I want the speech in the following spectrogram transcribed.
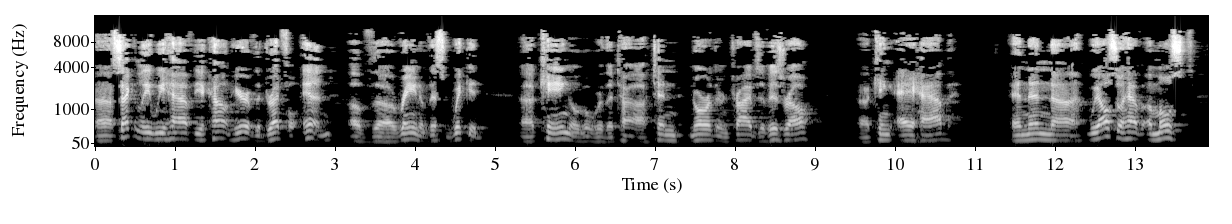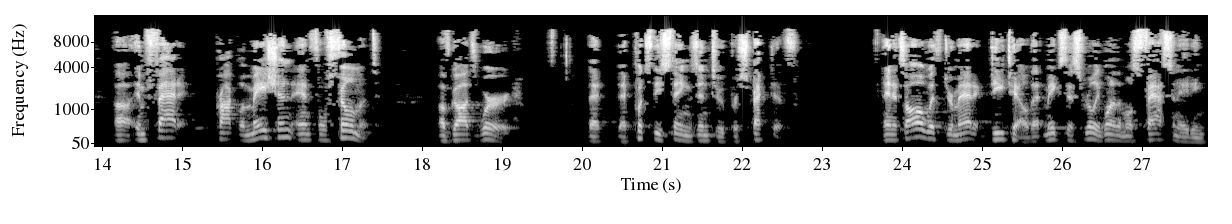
Uh, secondly, we have the account here of the dreadful end of the reign of this wicked uh, king over the uh, ten northern tribes of Israel, uh, King Ahab. And then uh, we also have a most uh, emphatic proclamation and fulfillment of God's word that, that puts these things into perspective. And it's all with dramatic detail that makes this really one of the most fascinating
